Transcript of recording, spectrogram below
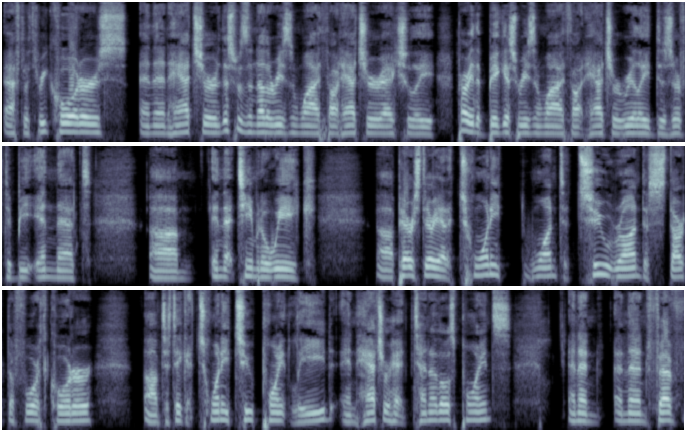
after three quarters, and then Hatcher. This was another reason why I thought Hatcher actually probably the biggest reason why I thought Hatcher really deserved to be in that um, in that team of the week. Uh, Peristeri had a twenty-one to two run to start the fourth quarter uh, to take a twenty-two point lead, and Hatcher had ten of those points. And then and then VEF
